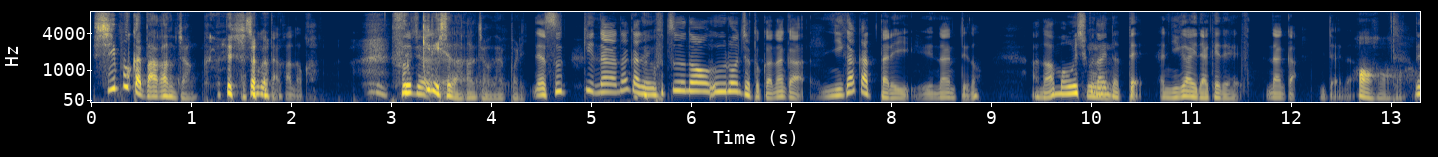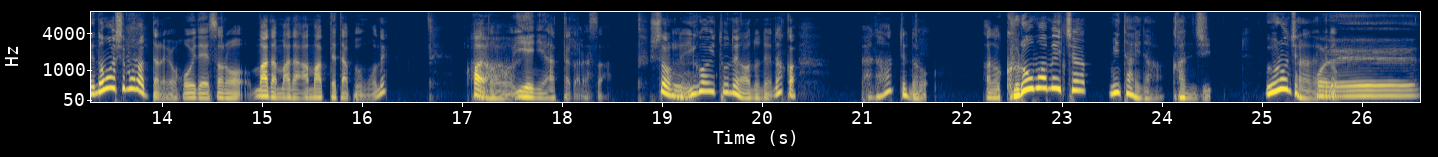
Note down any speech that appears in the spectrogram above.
渋かったらあかんのじゃん。渋かったらあかんのか。すっきりしてたらあかんちゃうの、やっぱり。ですっきりな、なんかね、普通のウーロン茶とか、なんか苦かったり、なんていうの？あの、あんま美味しくないんだって。苦いだけで、なんか、みたいな。はあ、はあはあで、飲ましてもらったのよ。ほいで、その、まだまだ余ってた分をね。はい家にあったからさ。そしたらね、うん意外とね、あのね、なんか、えなんて言うんだろう。あの、黒豆茶みたいな感じ。ウーロン茶なんだけど、へえ。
